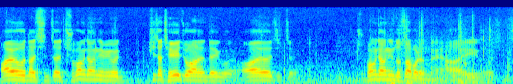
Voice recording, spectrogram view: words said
아유 나 진짜 주방장님 이거 피자 제일 좋아하는데 이거. 아유 진짜. 주방장님도 쏴버렸네. 아이고 진짜.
